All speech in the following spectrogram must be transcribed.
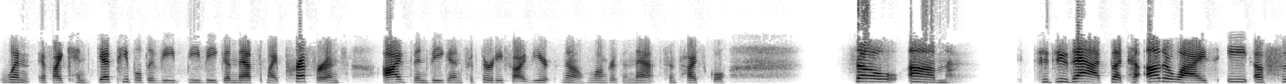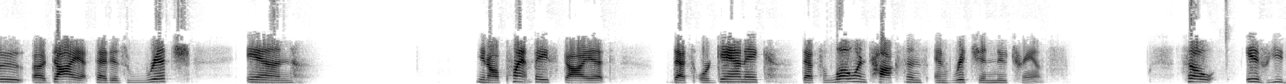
when if I can get people to be, be vegan, that's my preference. I've been vegan for 35 years, no longer than that, since high school. So um, to do that, but to otherwise eat a food a diet that is rich in, you know, a plant-based diet that's organic, that's low in toxins and rich in nutrients. So if you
